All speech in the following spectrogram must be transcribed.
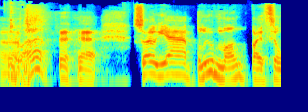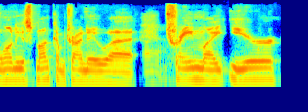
Um, wow. so yeah, Blue Monk by Thelonious Monk. I'm trying to uh, wow. train my ear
